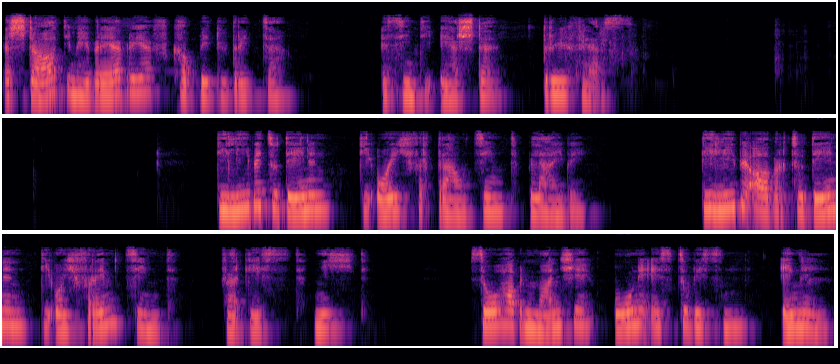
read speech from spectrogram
Er steht im Hebräerbrief Kapitel 13. Es sind die ersten drei Vers. Die Liebe zu denen, die euch vertraut sind, bleibe. Die Liebe aber zu denen, die euch fremd sind, vergisst nicht. So haben manche, ohne es zu wissen, Engel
